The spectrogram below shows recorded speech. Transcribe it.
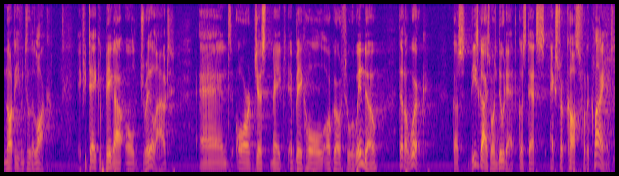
not even to the lock. If you take a big old drill out, and or just make a big hole or go through a window, that'll work. Because these guys won't do that, because that's extra cost for the client.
